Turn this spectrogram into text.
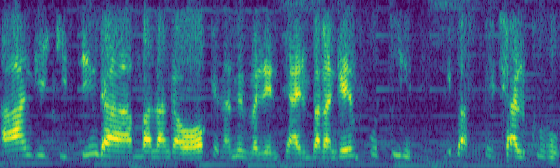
Angigidinga malanga woke nami ivalentine bara nge-14 iba special khulu.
